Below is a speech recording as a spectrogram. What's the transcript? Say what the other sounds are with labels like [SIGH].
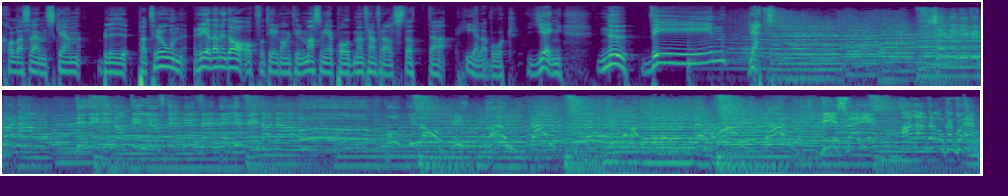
kolla svensken, bli patron redan idag och få tillgång till massor mer podd, men framförallt stötta hela vårt gäng. Nu, vinn Känner ni vibbarna? Det ligger nåt i luften, nu vänder ju vindarna. Oh! Och gradvis haltar Vi är Sverige, alla andra de kan gå hem.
